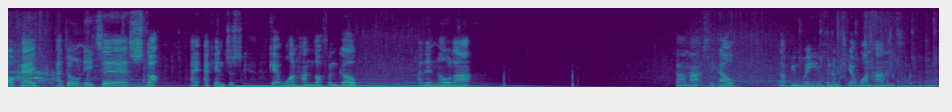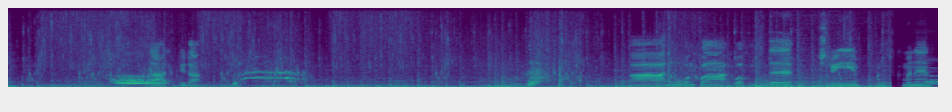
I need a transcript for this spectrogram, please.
Okay. I don't need to stop. I, I can just get one hand off and go. I didn't know that. That might actually help. I've been waiting for them to get one hand. I can do that. Ah, number one quark. Welcome to the stream. Thanks for coming in.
